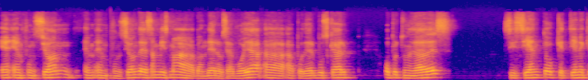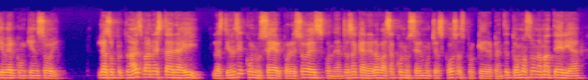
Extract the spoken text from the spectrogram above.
en, función, en, función de esa misma bandera. O sea, voy a, a, poder buscar oportunidades si siento que tiene que ver con quién soy. Las oportunidades van a estar ahí, las tienes que conocer. Por eso es, cuando entras a carrera vas a conocer muchas cosas, porque de repente tomas una materia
